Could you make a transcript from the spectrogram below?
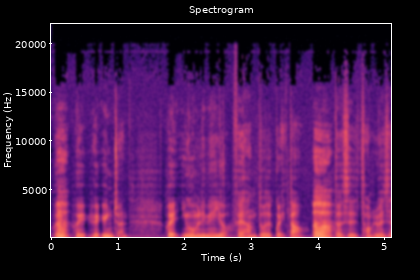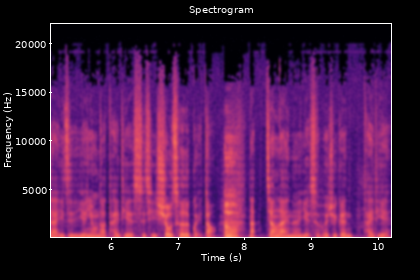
会会会运转，会，因为我们里面有非常多的轨道，嗯都是从日本时代一直沿用到台铁时期修车的轨道。嗯，那将来呢，也是会去跟台铁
